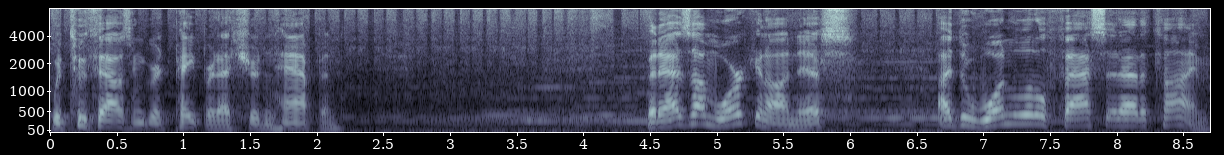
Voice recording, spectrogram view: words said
with 2000 grit paper, that shouldn't happen. But as I'm working on this, I do one little facet at a time.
